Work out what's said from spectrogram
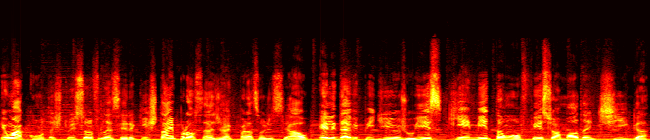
em uma conta instituição financeira que está em processo de recuperação judicial, ele deve pedir ao juiz que emita um ofício à moda antiga.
